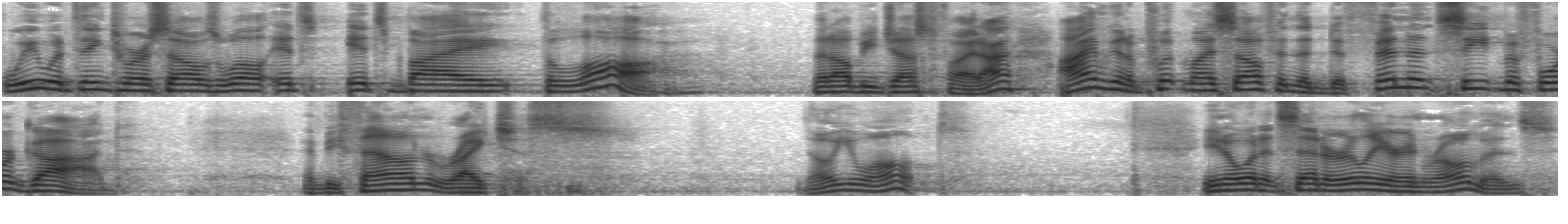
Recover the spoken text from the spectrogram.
we would think to ourselves, well, it's, it's by the law that I'll be justified. I, I'm going to put myself in the defendant seat before God and be found righteous. No, you won't. You know what it said earlier in Romans?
